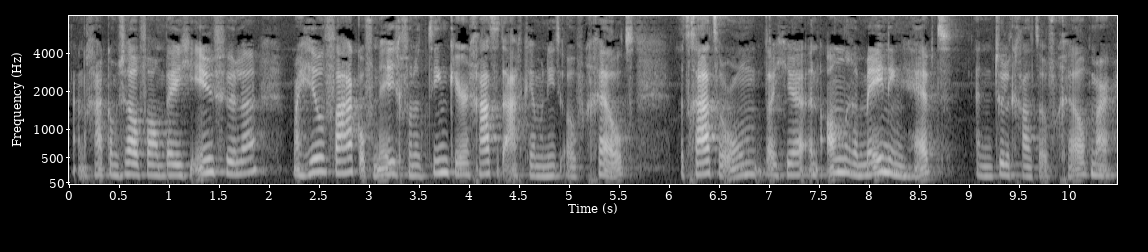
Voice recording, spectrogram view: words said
Nou, dan ga ik hem zelf al een beetje invullen. Maar heel vaak, of 9 van de 10 keer, gaat het eigenlijk helemaal niet over geld. Het gaat erom dat je een andere mening hebt. En natuurlijk gaat het over geld, maar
